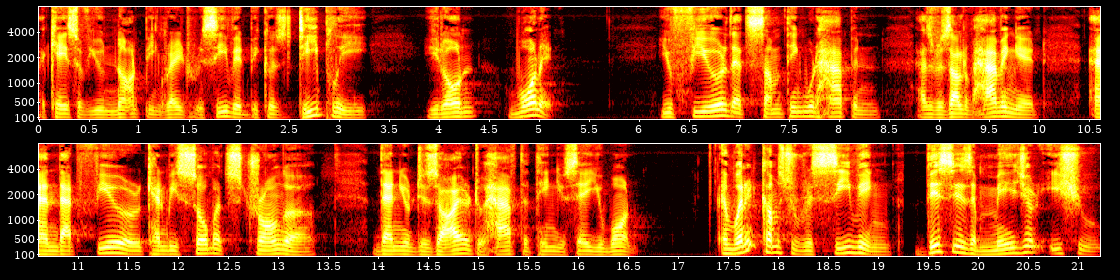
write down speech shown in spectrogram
a case of you not being ready to receive it because deeply you don't want it. You fear that something would happen as a result of having it, and that fear can be so much stronger than your desire to have the thing you say you want. And when it comes to receiving, this is a major issue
